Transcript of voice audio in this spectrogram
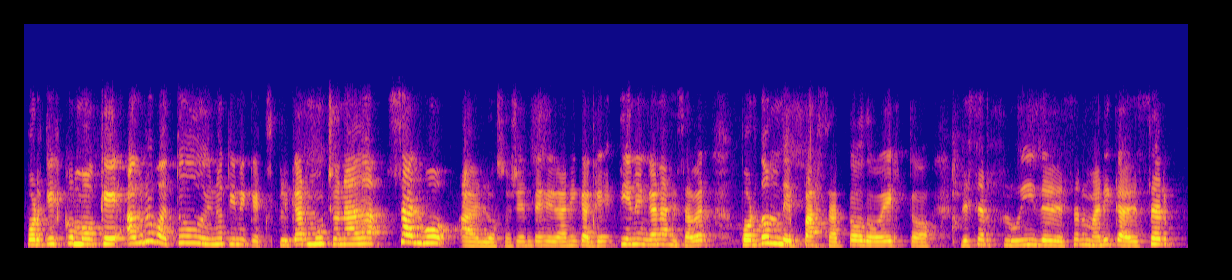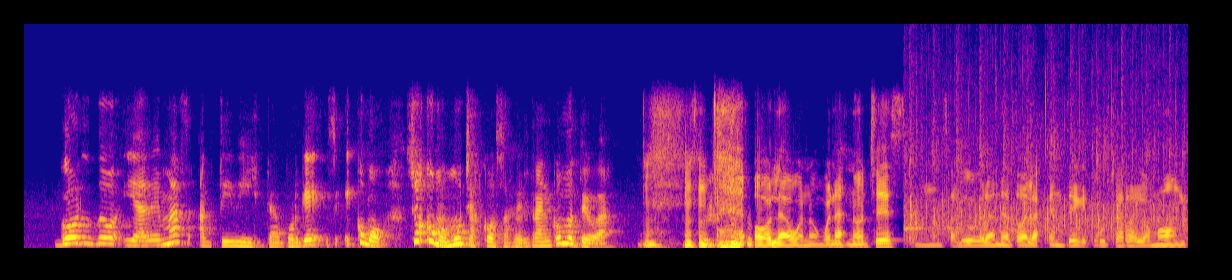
porque es como que agrupa todo y no tiene que explicar mucho nada, salvo a los oyentes de Gánica que tienen ganas de saber por dónde pasa todo esto de ser fluide, de ser marica, de ser gordo y además activista, porque es como, sos como muchas cosas, Beltrán, ¿cómo te va? Hola, bueno, buenas noches. Un saludo grande a toda la gente que escucha Radio Monk,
